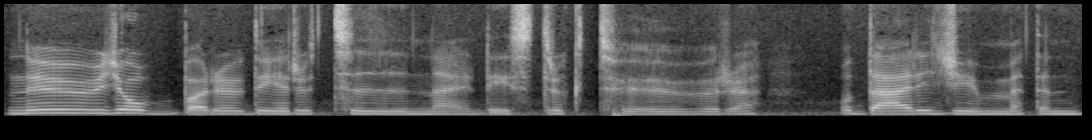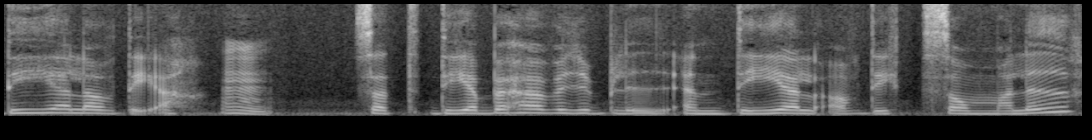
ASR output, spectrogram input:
nu jobbar du, det är rutiner, det är struktur och där är gymmet en del av det. Mm. Så att det behöver ju bli en del av ditt sommarliv.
